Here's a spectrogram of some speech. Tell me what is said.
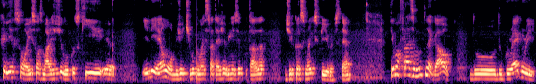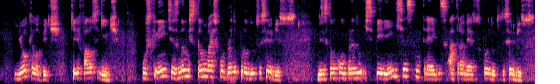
cresçam aí suas margens de lucros que eh, ele é um objetivo para uma estratégia bem executada de Customer Experience, né? Tem uma frase muito legal do, do Gregory Jokelovich que ele fala o seguinte: os clientes não estão mais comprando produtos e serviços, eles estão comprando experiências entregues através dos produtos e serviços.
